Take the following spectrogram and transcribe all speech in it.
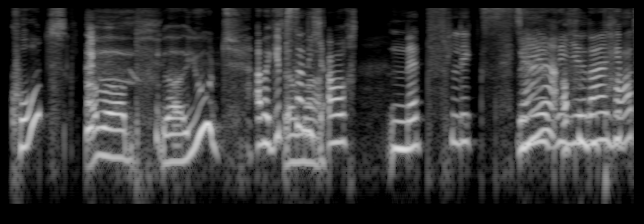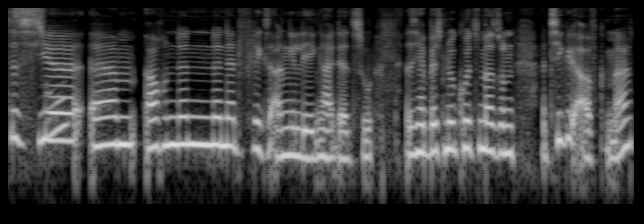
kurz, aber pff, ja, gut. Aber gibt es da nicht auch Netflix Ja, offenbar gibt es hier ähm, auch eine, eine Netflix-Angelegenheit dazu. Also ich habe jetzt nur kurz mal so einen Artikel aufgemacht,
